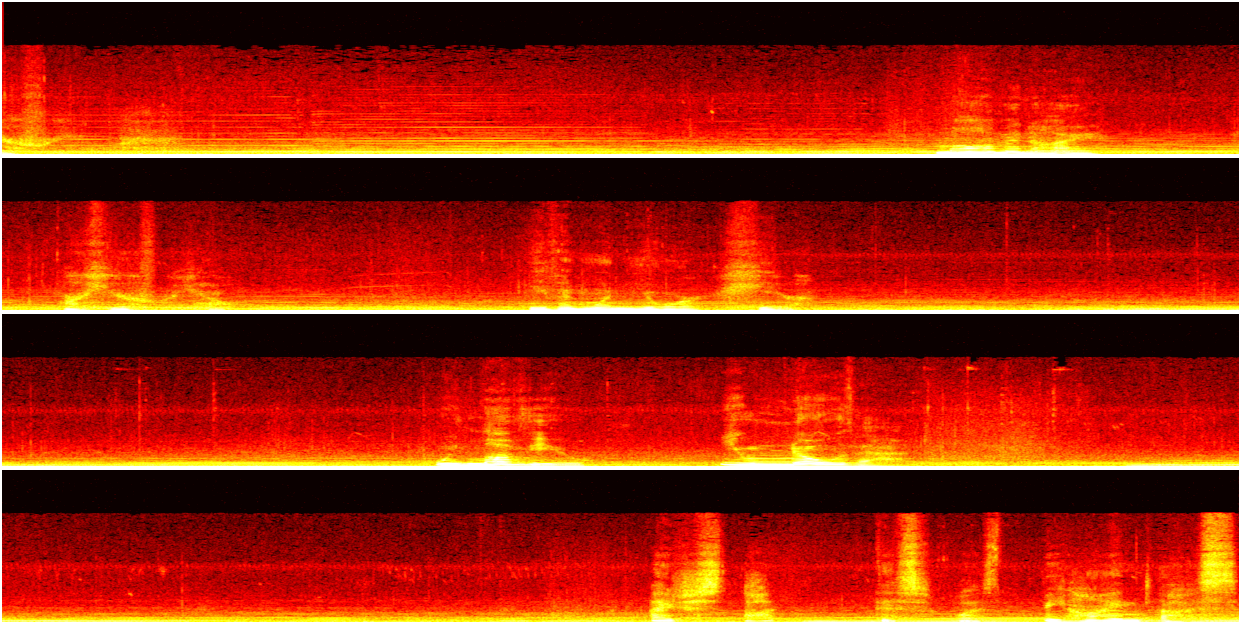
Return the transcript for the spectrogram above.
here for you. Mom and I are here for you. Even when you're here. We love you. You know that. I just thought this was behind us.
